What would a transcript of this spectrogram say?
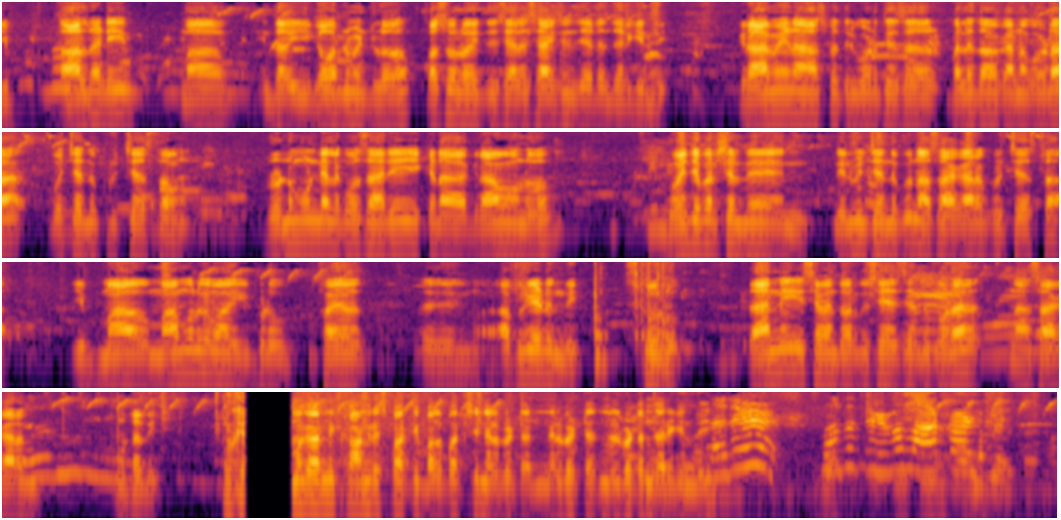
ఇప్- ఆల్రెడీ మా ఇంత ఈ గవర్నమెంట్లో పశువుల వైద్యశాల శాంక్షన్ చేయడం జరిగింది. గ్రామీణ ఆసుపత్రి కూడా తీసు పల్లె దవాఖాన కూడా వచ్చేందుకు కృషి చేస్తాం రెండు మూడు నెలలకు ఒకసారి ఇక్కడ గ్రామంలో వైద్య పరీక్షలు నిర్మించేందుకు నా సహకారం కృషి చేస్తా. మా మామూలుగా మా ఇప్పుడు ఫైవ్ అప్గ్రేడ్ ఉంది స్కూలు. దాన్ని సెవెంత్ వరకు చేసేందుకు కూడా నా సహకారం ఉంటుంది. ఓకే. అమ్మగారిని కాంగ్రెస్ పార్టీ బలపరిచి నిలబెట్ట నిలబెట్ట నిలబెట్టడం జరిగింది.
